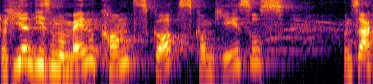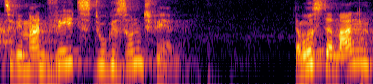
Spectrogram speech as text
Doch hier in diesem Moment kommt Gott, kommt Jesus und sagt zu dem Mann, willst du gesund werden? Da muss der Mann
